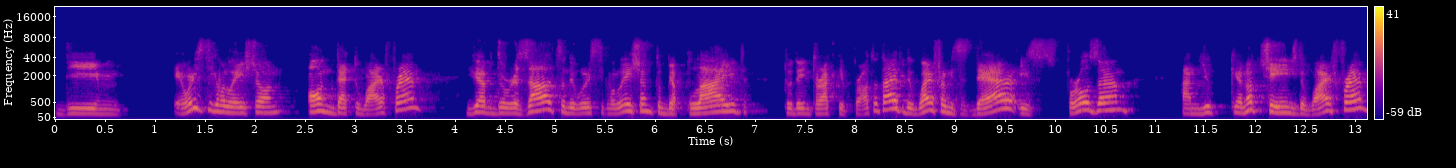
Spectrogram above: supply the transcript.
the heuristic evaluation on that wireframe. You have the results of the heuristic evaluation to be applied to the interactive prototype. The wireframe is there, is frozen, and you cannot change the wireframe.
